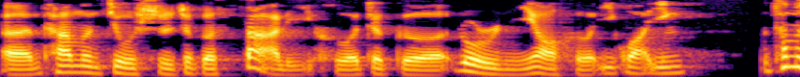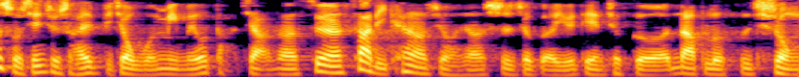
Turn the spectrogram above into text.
呃，他们就是这个萨里和这个若日尼奥和伊瓜因。他们首先就是还比较文明，没有打架。那虽然萨里看上去好像是这个有点这个那不勒斯这种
